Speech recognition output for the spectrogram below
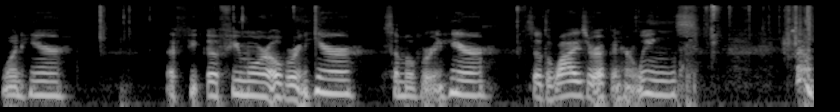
one here, a few, a few more over in here, some over in here. So the Y's are up in her wings. So,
